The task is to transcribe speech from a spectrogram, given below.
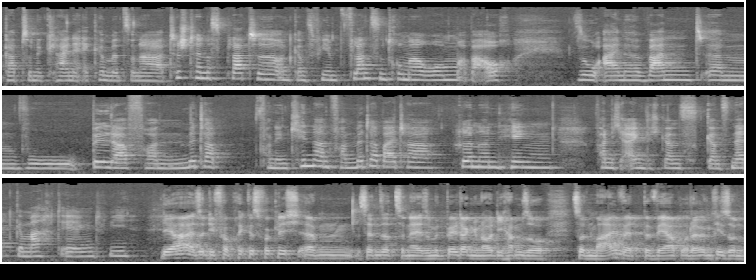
gab es so eine kleine Ecke mit so einer Tischtennisplatte und ganz vielen Pflanzen drumherum, aber auch so eine Wand, ähm, wo Bilder von, von den Kindern von Mitarbeiterinnen hingen. Fand ich eigentlich ganz, ganz nett gemacht irgendwie. Ja, also die Fabrik ist wirklich ähm, sensationell. Also mit Bildern, genau, die haben so, so einen Malwettbewerb oder irgendwie so, ein,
